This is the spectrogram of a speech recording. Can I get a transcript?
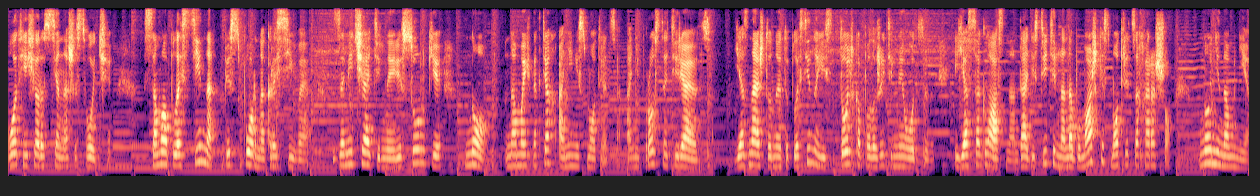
Вот еще раз все наши сводчи. Сама пластина бесспорно красивая, замечательные рисунки, но на моих ногтях они не смотрятся, они просто теряются. Я знаю, что на эту пластину есть только положительные отзывы, и я согласна, да, действительно, на бумажке смотрится хорошо, но не на мне.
